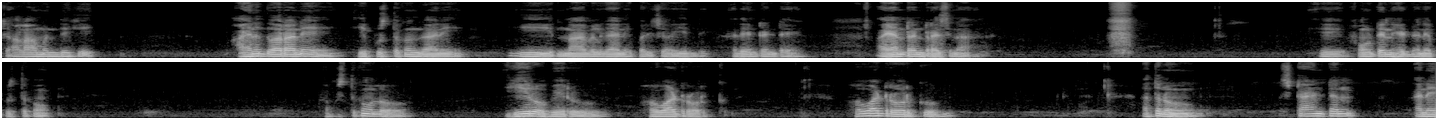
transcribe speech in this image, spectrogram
చాలామందికి ఆయన ద్వారానే ఈ పుస్తకం కానీ ఈ నావెల్ కానీ పరిచయం అయ్యింది. అదేంటంటే అయాన్ రండ్ రాసిన ఈ ఫౌంటైన్ హెడ్ అనే పుస్తకం పుస్తకంలో హీరో పేరు హోవార్డ్ రోర్క్. హోవార్డ్ రోర్క్ అతను స్టాంటన్ అనే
